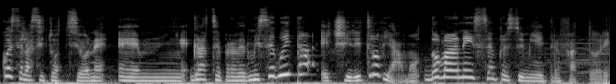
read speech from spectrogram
Questa è la situazione, e, um, grazie per avermi seguita e ci ritroviamo domani sempre sui miei tre fattori.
